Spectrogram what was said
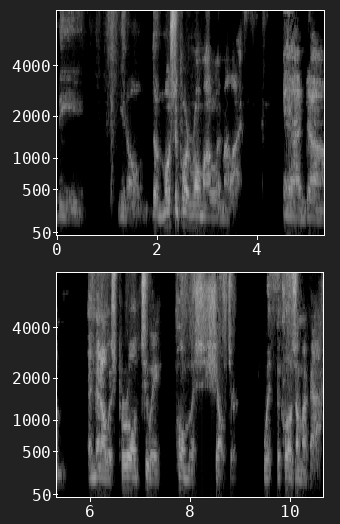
the you know the most important role model in my life and um and then i was paroled to a homeless shelter with the clothes on my back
